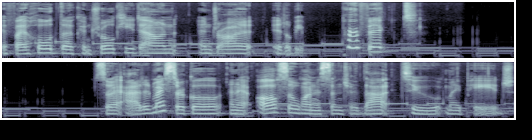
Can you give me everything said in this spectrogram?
If I hold the control key down and draw it, it'll be perfect. So I added my circle and I also want to center that to my page.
